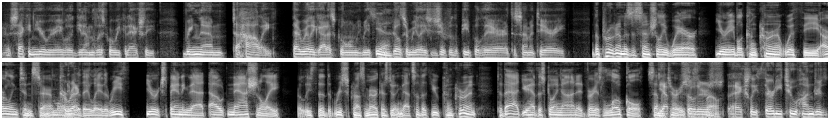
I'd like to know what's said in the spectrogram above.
our second year, we were able to get on the list where we could actually bring them to Holly. That really got us going. We made some, Yeah. we built some relationships with the people there at the cemetery. The program is essentially where you're able, concurrent with the Arlington ceremony where they lay the wreath, you're expanding that out nationally, or at least the, the Across America is doing that, so that you concurrent to that, you have this going on at various local cemeteries So as there's well. actually 3,200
